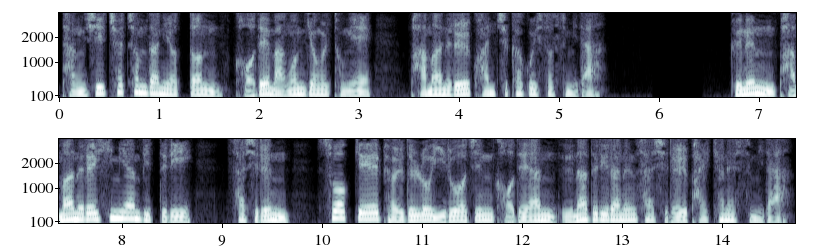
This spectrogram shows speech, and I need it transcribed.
당시 최첨단이었던 거대 망원경을 통해 밤하늘을 관측하고 있었습니다. 그는 밤하늘의 희미한 빛들이 사실은 수억 개의 별들로 이루어진 거대한 은하들이라는 사실을 밝혀냈습니다.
